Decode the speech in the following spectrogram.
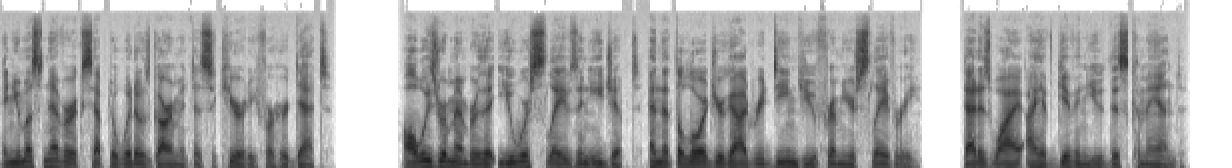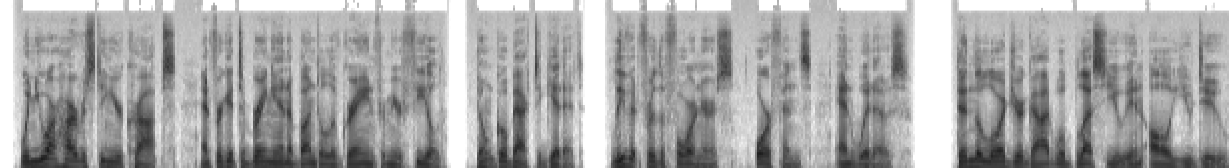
and you must never accept a widow's garment as security for her debt. Always remember that you were slaves in Egypt, and that the Lord your God redeemed you from your slavery. That is why I have given you this command. When you are harvesting your crops and forget to bring in a bundle of grain from your field, don't go back to get it. Leave it for the foreigners, orphans, and widows. Then the Lord your God will bless you in all you do.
